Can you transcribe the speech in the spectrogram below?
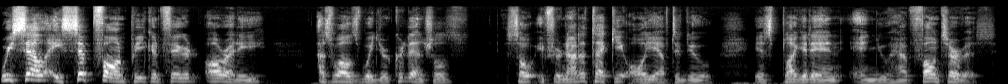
We sell a SIP phone pre-configured already as well as with your credentials. So if you're not a techie, all you have to do is plug it in and you have phone service.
